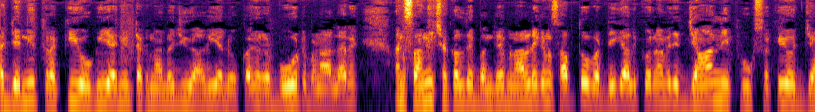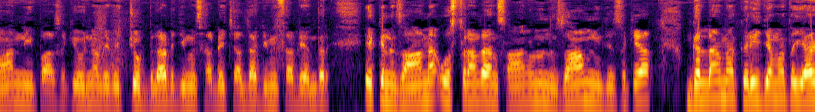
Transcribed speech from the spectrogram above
ਅੱਜ ਇੰਨੀ ਤਰੱਕੀ ਹੋ ਗਈ ਹੈ, ਇੰਨੀ ਟੈਕਨੋਲੋਜੀ ਆ ਗਈ ਹੈ, ਲੋਕਾਂ ਨੇ ਰੋਬੋਟ ਬਣਾ ਲਏ ਨੇ, ਇਨਸਾਨੀ ਸ਼ਕਲ ਦੇ ਬੰਦੇ ਬਣਾ ਲਏ, ਲੇਕਿਨ ਸਭ ਤੋਂ ਵੱਡੀ ਗੱਲ ਕਿ ਉਹਨਾਂ ਵਿੱਚ ਜਾਨ ਨਹੀਂ ਫੂਕ ਸਕੇ, ਉਹ ਜਾਨ ਨਹੀਂ ਪਾ ਸਕੇ। ਉਹਨਾਂ ਦੇ ਵਿੱਚੋਂ ਬਲੱਡ ਜਿਵੇਂ ਸਾਡੇ ਚੱਲਦਾ, ਜਿਵੇਂ ਸਾਡੇ ਅੰਦਰ ਇੱਕ ਨਿਜ਼ਾਮ ਹੈ, ਉਸ ਤਰ੍ਹਾਂ ਦਾ ਇਨਸਾਨ ਉਹਨੂੰ ਨਿਜ਼ਾਮ ਨਹੀਂ ਦੇ ਸਕਿਆ। ਗੱਲਾਂ ਮੈਂ ਕਰੀ ਜਾਵਾਂ ਤਾਂ ਯਾਰ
